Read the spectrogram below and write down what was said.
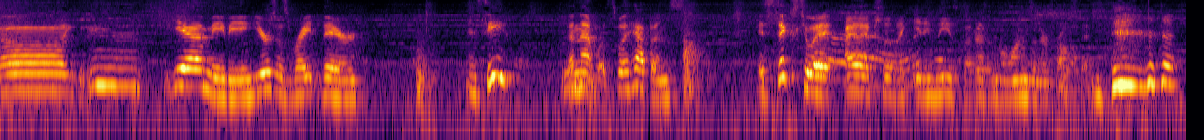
Uh, mm, yeah, maybe. Yours is right there. And see? Then that's what happens. It sticks to it. I actually like eating these better than the ones that are frosted.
